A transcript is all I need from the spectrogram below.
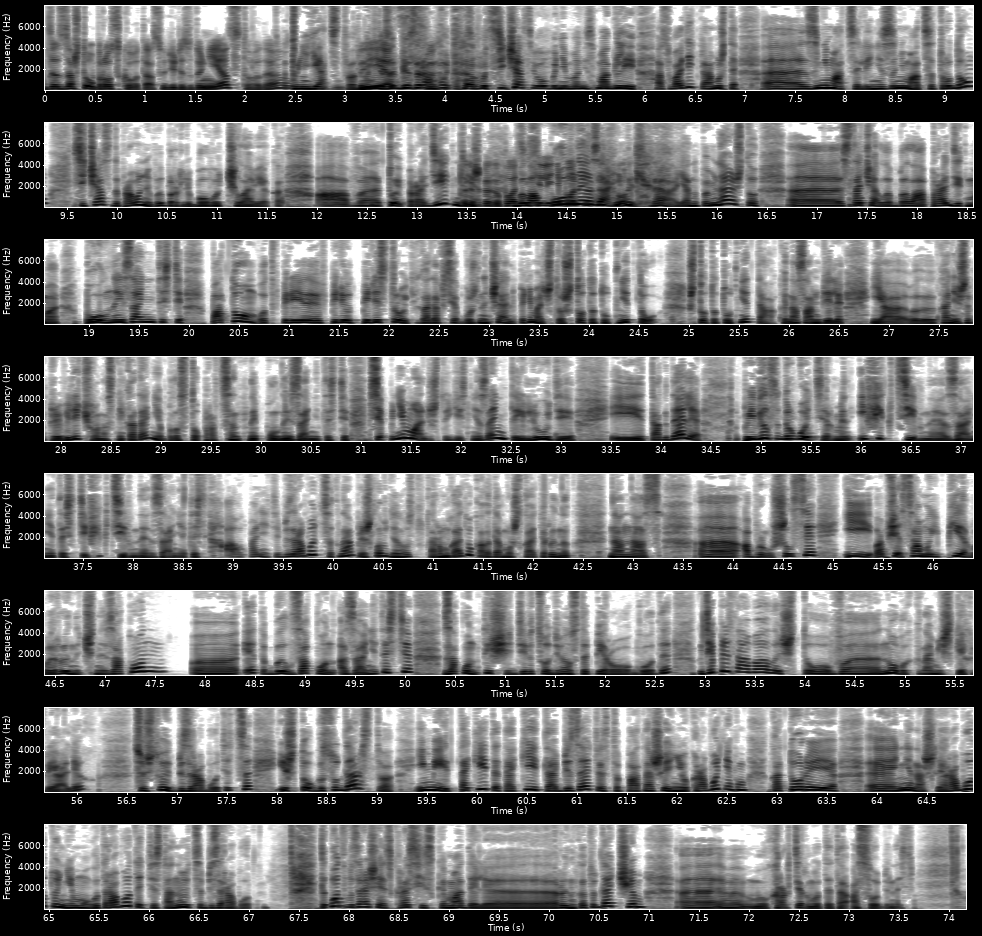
Да за что Бродского-то осудили? За тунеядство, да? Тунеядство, но не за безработицу. Вот сейчас его бы не, не смогли освободить, потому что э, заниматься или не заниматься трудом сейчас добровольный выбор любого человека. А в той парадигме же, как была или полная занятость. Да, я напоминаю, что э, сначала была парадигма полной занятости, потом вот в, пере, в период перестройки, когда все уже начали понимать, что что-то тут не то, что-то тут не так. И на самом деле я, э, конечно, преувеличиваю, у нас никогда не было стопроцентной полной занятости. Все понимали, что есть незанятые люди и так далее. Появился другой термин – эффективная занятость, эффективная занятость. А вот понятие безработицы к нам пришло в 1992 году, когда, можно сказать, рынок на нас э, обрушился. И вообще самый первый рыночный закон это был закон о занятости, закон 1991 года, где признавалось, что в новых экономических реалиях существует безработица, и что государство имеет такие-то, такие-то обязательства по отношению к работникам, которые э, не нашли работу, не могут работать и становятся безработными. Так вот, возвращаясь к российской модели э, рынка труда, чем характерна вот эта особенность?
